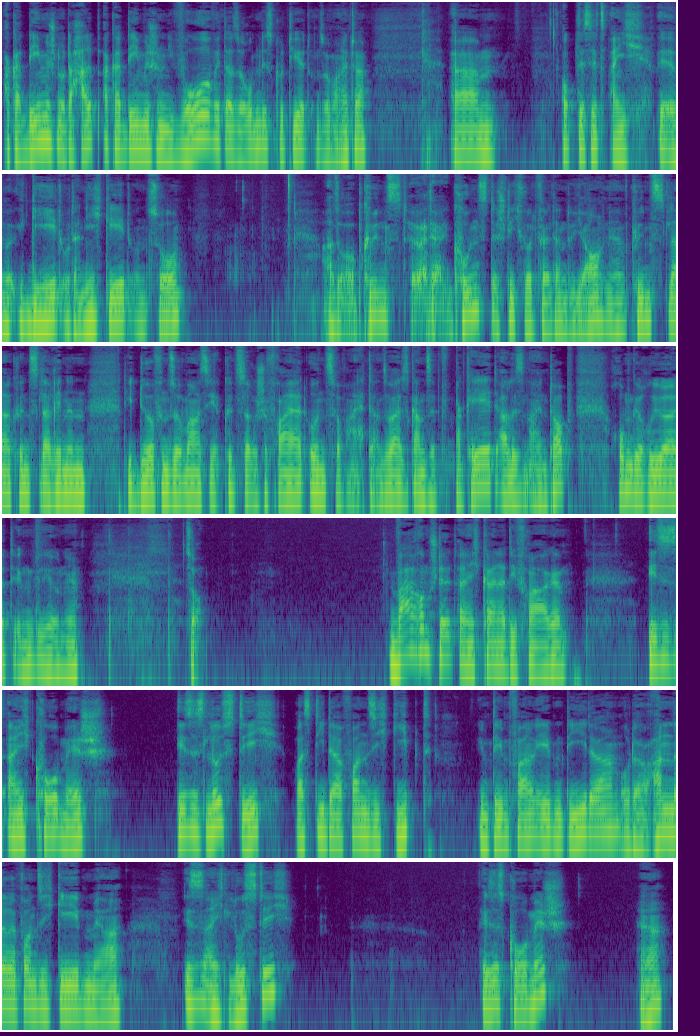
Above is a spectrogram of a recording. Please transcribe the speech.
akademischen oder halbakademischen Niveau wird da so rumdiskutiert und so weiter. Ähm, ob das jetzt eigentlich äh, geht oder nicht geht und so. Also ob Kunst, äh, Kunst, das Stichwort fällt natürlich auch, ne? Künstler, Künstlerinnen, die dürfen sowas, die künstlerische Freiheit und so weiter. Und so weiter. Das ganze Paket, alles in einen Topf, rumgerührt, irgendwie, ne? So. Warum stellt eigentlich keiner die Frage, ist es eigentlich komisch, ist es lustig, was die da von sich gibt, in dem Fall eben die da oder andere von sich geben, ja. Ist es eigentlich lustig? Ist es komisch? Ja.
